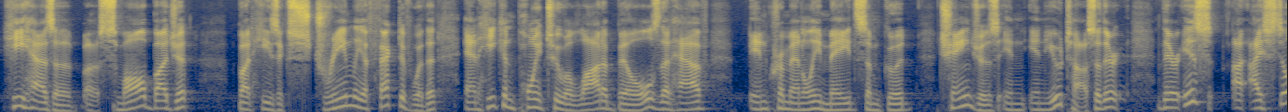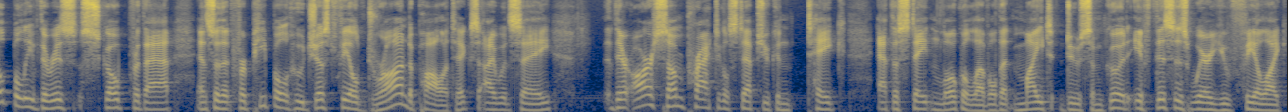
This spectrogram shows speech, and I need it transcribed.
he has a, a small budget but he's extremely effective with it, and he can point to a lot of bills that have incrementally made some good changes in, in Utah. So there there is I still believe there is scope for that, and so that for people who just feel drawn to politics, I would say there are some practical steps you can take at the state and local level that might do some good if this is where you feel like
